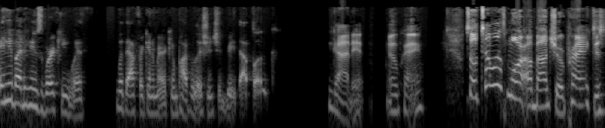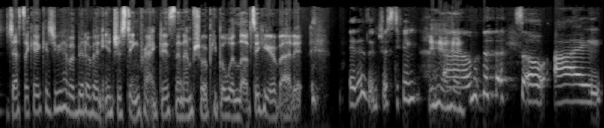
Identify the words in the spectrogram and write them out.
anybody who's working with with African American population should read that book. Got it. Okay. So tell us more about your practice, Jessica, because you have a bit of an interesting practice, and I'm sure people would love to hear about it. It is interesting. Yeah. Um, so I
